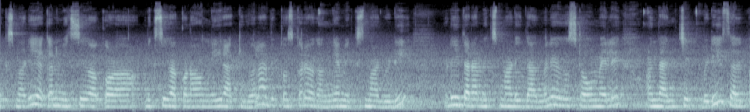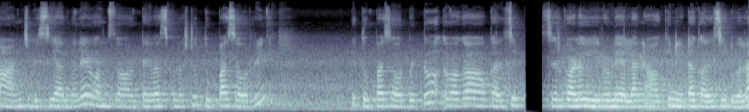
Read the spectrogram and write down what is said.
ಮಿಕ್ಸ್ ಮಾಡಿ. ಯಾಕಂದರೆ ಮಿಕ್ಸಿಗೆ ಹಾಕೋ ಮಿಕ್ಸಿಗೆ ಹಾಕೋಣ ಅವಾಗ ನೀರು ಹಾಕಿದ್ವಲ್ಲ, ಅದಕ್ಕೋಸ್ಕರ ಇವಾಗ ಹಂಗೆ ಮಿಕ್ಸ್ ಮಾಡಿಬಿಡಿ. ನೋಡಿ, ಈ ಥರ ಮಿಕ್ಸ್ ಮಾಡಿದ್ದಾದಮೇಲೆ ಇವಾಗ ಸ್ಟವ್ ಮೇಲೆ ಒಂದು ಹಂಚಿಟ್ಬಿಡಿ ಸ್ವಲ್ಪ ಹಂಚು ಬಿಸಿ ಆದಮೇಲೆ ಒಂದು ಸ, ಟೇಬಲ್ ಸ್ಪೂನಷ್ಟು ತುಪ್ಪ ಸವ್ರಿ. ಈ ತುಪ್ಪ ಸವ್ರಿಬಿಟ್ಟು ಇವಾಗ ಕಲಸಿಟ್ಟು ಹೆಸರುಕಾಳು ಈರುಳ್ಳಿ ಎಲ್ಲ ಹಾಕಿ ನೀಟಾಗಿ ಕಲಸಿಟ್ವಲ್ಲ,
